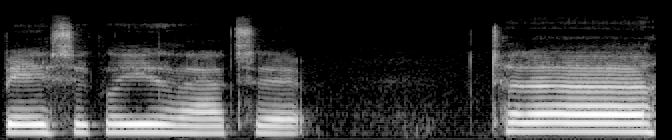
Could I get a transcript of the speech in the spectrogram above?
Basically, that's it. Ta-da!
